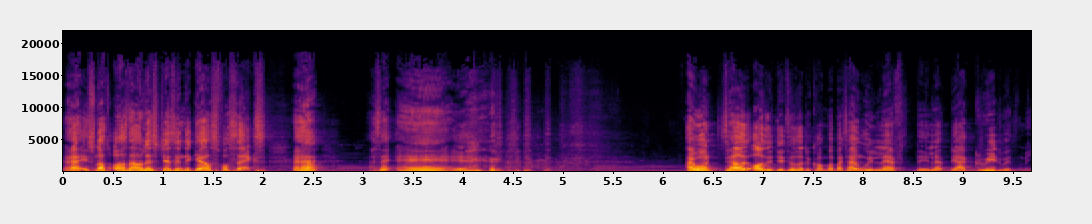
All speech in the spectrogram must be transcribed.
Eh? It's not us that are always chasing the girls for sex. Eh? I said, eh. I won't tell all the details of the but by the time we left, they left, they agreed with me.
